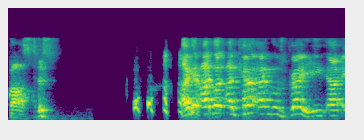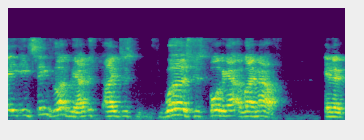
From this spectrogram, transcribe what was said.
bastards. I get, I look, I, Kurt Angle's great. He, uh, he, he seems lovely. I just, I just, words just falling out of my mouth in a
